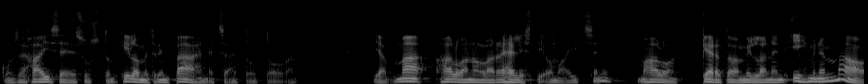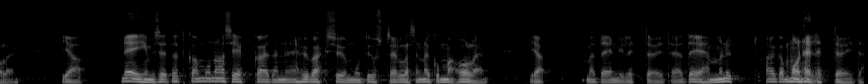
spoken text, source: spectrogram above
kun se haisee susta kilometrin päähän, että sä et ole tollanen. Ja mä haluan olla rehellisesti oma itseni, mä haluan kertoa millainen ihminen mä olen. Ja ne ihmiset, jotka on mun asiakkaita, niin ne hyväksyy mut just sellaisena kuin mä olen. Ja mä teen niille töitä. Ja teehän mä nyt aika monelle töitä.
